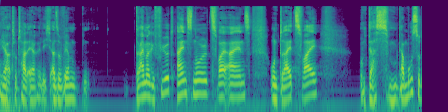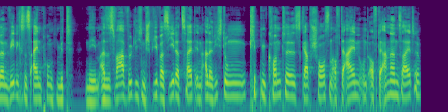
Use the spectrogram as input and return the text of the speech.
Ja, total ärgerlich. Also wir haben dreimal geführt, 1-0, 2-1 und 3-2. Und das, da musst du dann wenigstens einen Punkt mitnehmen. Also es war wirklich ein Spiel, was jederzeit in alle Richtungen kippen konnte. Es gab Chancen auf der einen und auf der anderen Seite.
